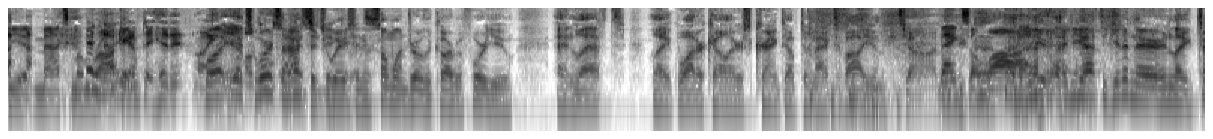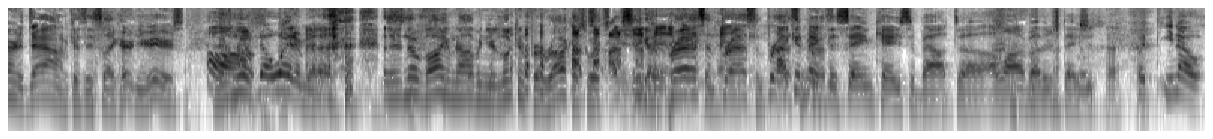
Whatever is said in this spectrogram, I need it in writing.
be at maximum Now rocking. you have to hit it like Well, it's worse in our situation ridiculous. if someone drove the car before you and left like watercolors cranked up to max volume. John. Thanks a lot. and, you, and you have to get in there and like turn it down because it's like hurting your ears. Oh, there's no, wait a minute. and there's no volume knob, and you're looking for a rocker switch. I've so you got to press and press and press. I could and make press. the same case about uh, a lot of other stations, but you know,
